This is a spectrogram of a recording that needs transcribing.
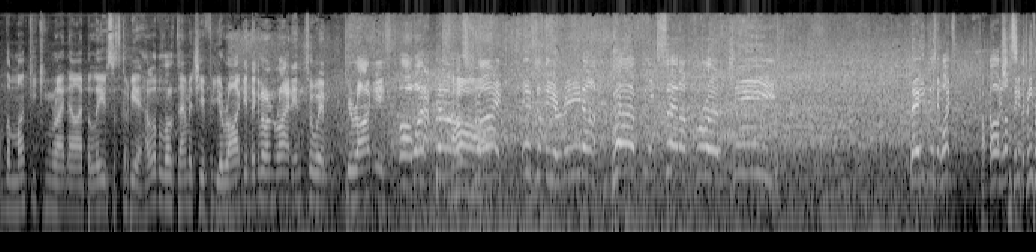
on the Monkey King right now, I believe. So it's going to be a hell of a lot of damage here for Yuragi. They're going to run right into him. Yuragi, oh, what a bounce Oh. strike into the arena. Perfect setup for OG. They just what? Oh, oh not see the clean for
